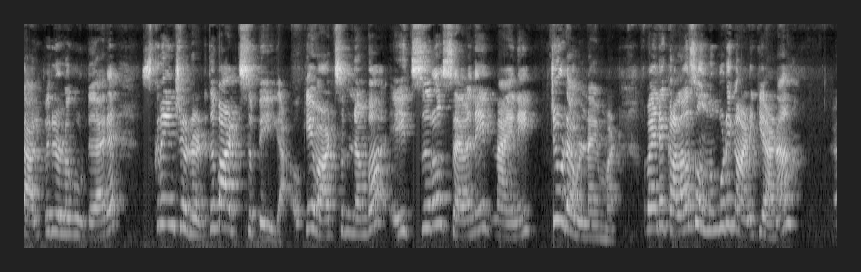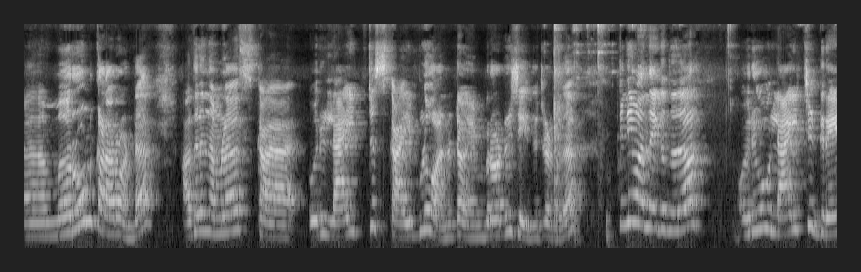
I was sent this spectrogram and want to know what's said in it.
താല്പര്യമുള്ള കൂട്ടുകാർ സ്ക്രീൻഷോട്ട് എടുത്ത് വാട്സപ്പ് ചെയ്യുക. Okay WhatsApp number eight zero seven eight nine eight two double nine one അപ്പൊ അതിന്റെ കളേഴ്സ് ഒന്നും കൂടി കാണിക്കുകയാണ്. മെറൂൺ കളറുണ്ട് അതിൽ നമ്മൾ ഒരു ലൈറ്റ് സ്കൈ ബ്ലൂ ആണ് കേട്ടോ എംബ്രോയിഡറി ചെയ്തിട്ടുള്ളത്. ഇനി വന്നേക്കുന്നത് ഒരു ലൈറ്റ് ഗ്രേ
